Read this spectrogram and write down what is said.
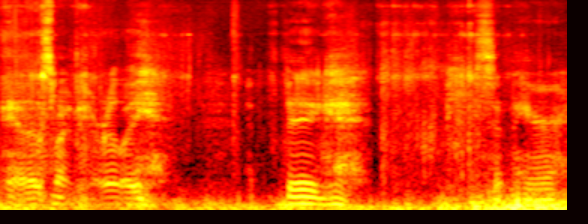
Yeah, this might be a really big piece in here.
